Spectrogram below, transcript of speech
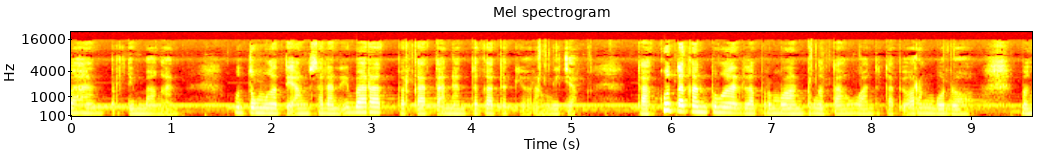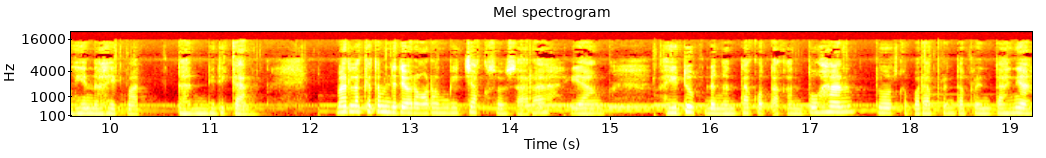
bahan pertimbangan, untuk mengerti amsal dan ibarat, perkataan dan teka-teki orang bijak. Takut akan Tuhan adalah permulaan pengetahuan, tetapi orang bodoh menghina hikmat dan didikan. Marilah kita menjadi orang-orang bijak, saudara, yang hidup dengan takut akan Tuhan, turut kepada perintah-perintahnya,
